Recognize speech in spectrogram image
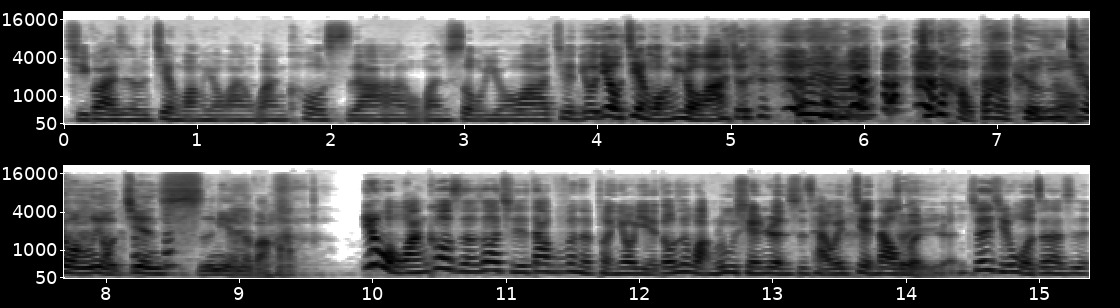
奇怪的事，什么见网友啊、玩 cos 啊、玩手游啊、见又又见网友啊，就是对啊，真的好大颗，已经见网友见十年了吧？哈。因为我玩 cos 的时候，其实大部分的朋友也都是网络先认识才会见到本人，所以其实我真的是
